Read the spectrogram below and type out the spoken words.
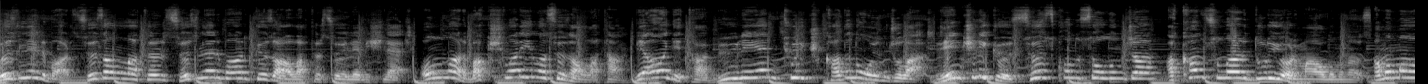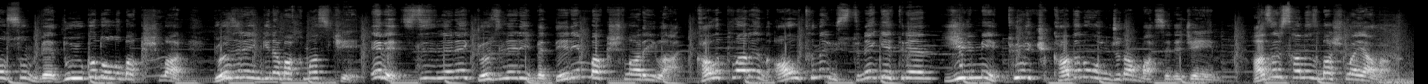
Gözleri var söz anlatır, sözler var göz ağlatır söylemişler. Onlar bakışlarıyla söz anlatan ve adeta büyüleyen Türk kadın oyuncular. Renkli göz söz konusu olunca akan sular duruyor malumunuz. Ama masum ve duygu dolu bakışlar göz rengine bakmaz ki. Evet sizlere gözleri ve derin bakışlarıyla kalıpların altını üstüne getiren 20 Türk kadın oyuncudan bahsedeceğim. Hazırsanız başlayalım.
